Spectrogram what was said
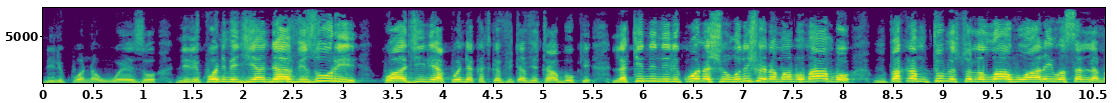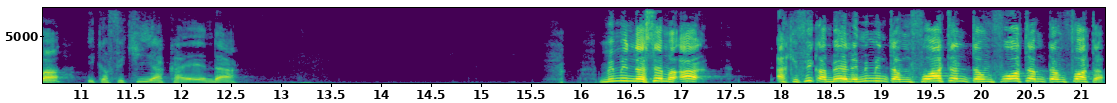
nilikuwa na uwezo nilikuwa nimejiandaa vizuri kwa ajili ya kwenda katika vita vya tabuki lakini nilikuwa nashughulishwa na mambo mambo mpaka mtume salllahu alaihi wasalama ikafikia akaenda mimi ninasema ah, akifika mbele mimi nitamfuata nitamfuata nitamfuata.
